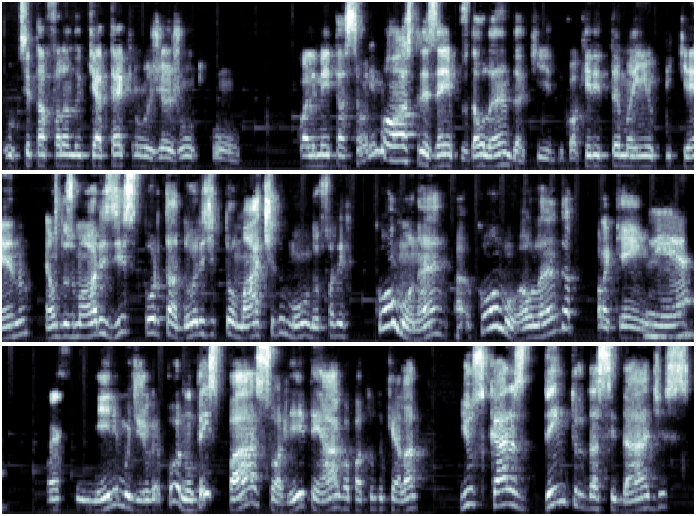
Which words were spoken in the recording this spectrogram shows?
o que você está falando que a tecnologia junto com com alimentação, ele mostra exemplos da Holanda, que com aquele tamanho pequeno é um dos maiores exportadores de tomate do mundo. Eu falei, como, né? Como? A Holanda, para quem. Conhece o mínimo de pô, não tem espaço ali, tem água para tudo que é lá. E os caras dentro das cidades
